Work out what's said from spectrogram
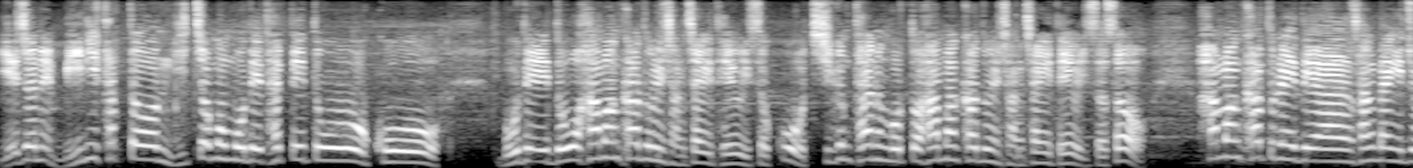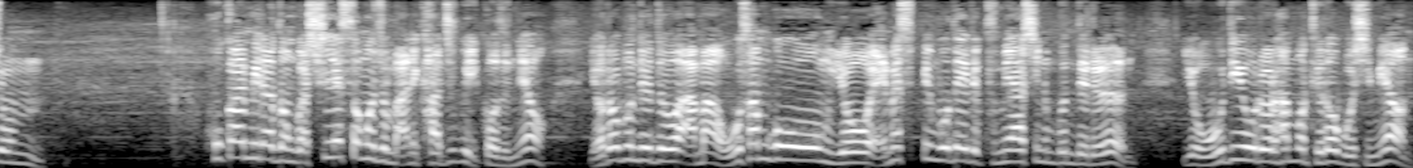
예전에 미니 탔던 2.5 모델 탈 때도 그 모델도 하만카돈이 장착이 되어 있었고 지금 타는 것도 하만카돈이 장착이 되어 있어서 하만카돈에 대한 상당히 좀 호감이라던가 신뢰성을 좀 많이 가지고 있거든요. 여러분들도 아마 530 요 MSP 모델을 구매하시는 분들은 이 오디오를 한번 들어보시면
